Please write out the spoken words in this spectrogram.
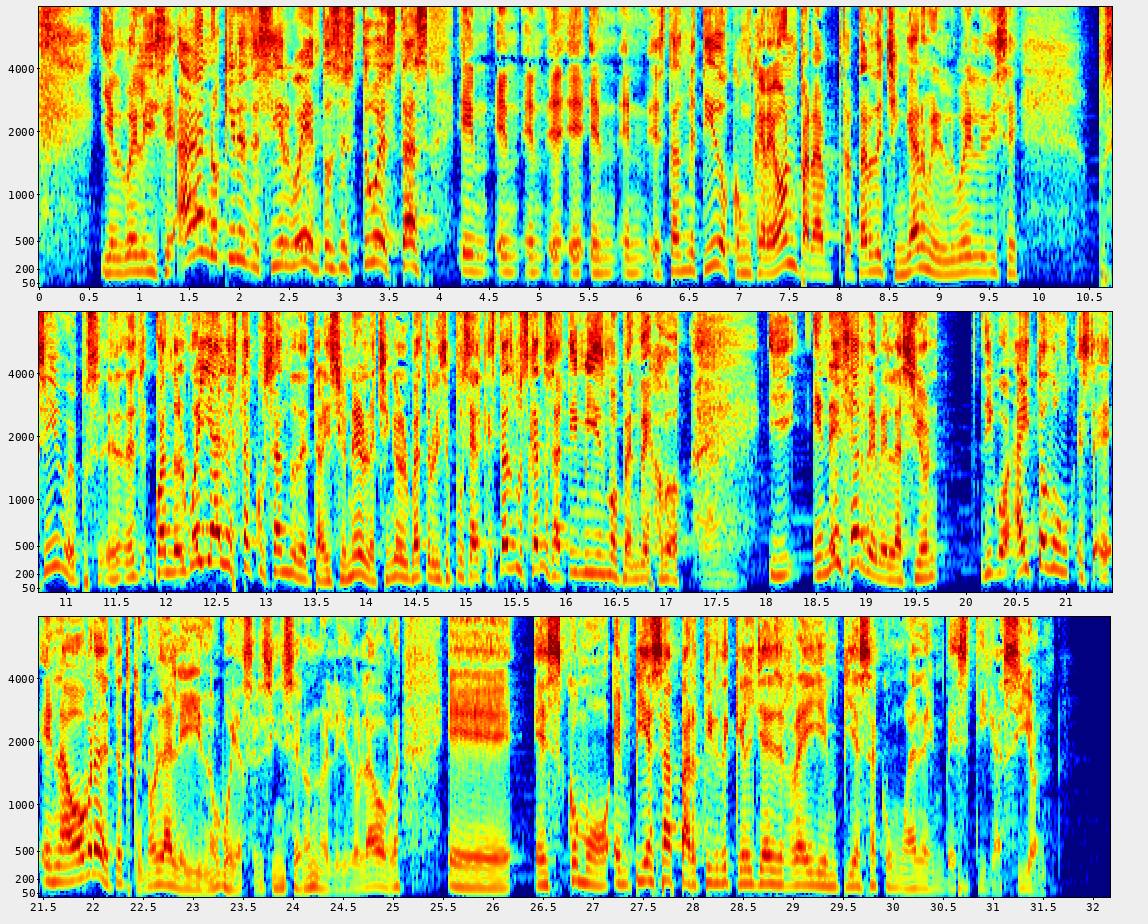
Y el güey le dice, ah, no quieres decir, güey. Entonces tú estás en, en- en- en- en- estás metido con creón para tratar de chingarme. Y el güey le dice, pues sí, güey. Pues eh, cuando el güey ya lo está acusando de traicionero, le chingó el vato, le dice, pues al que estás buscando es a ti mismo, pendejo. Y en esa revelación, digo, hay todo un, este, en la obra de teatro que no la he leído, voy a ser sincero, no he leído la obra. eh, es como empieza a partir de que él ya es rey, empieza como a la investigación.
